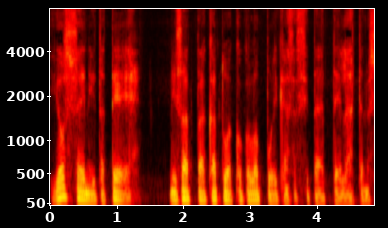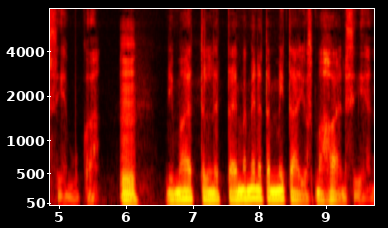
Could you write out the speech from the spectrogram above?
jos ei niitä tee, niin saattaa katua koko loppuikänsä sitä, ettei lähtenyt siihen mukaan. Mm. Niin mä ajattelin, että en mä menetä mitään, jos mä haen siihen.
